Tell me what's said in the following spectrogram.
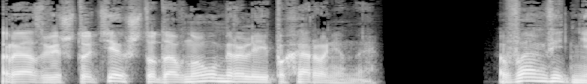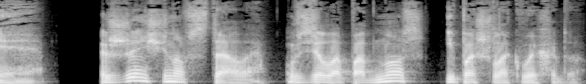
Разве что тех, что давно умерли и похоронены. «Вам виднее». Женщина встала, взяла поднос и пошла к выходу.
